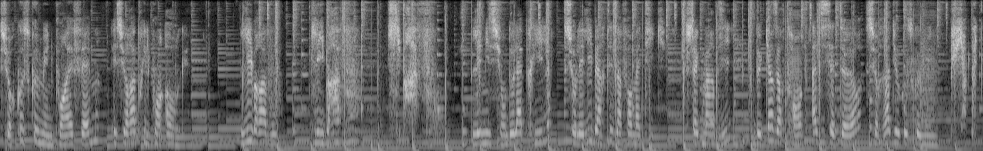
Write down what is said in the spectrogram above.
sur causecommune.fm et sur april.org. Libre à vous, libre à vous, libre à vous. L'émission de l'April sur les libertés informatiques. Chaque mardi, de 15h30 à 17h sur Radio Cause Commune, puis en.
